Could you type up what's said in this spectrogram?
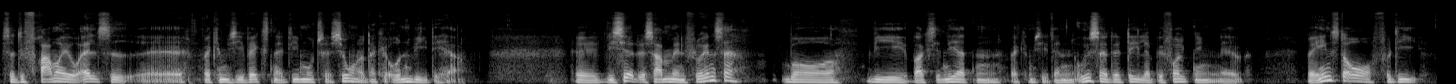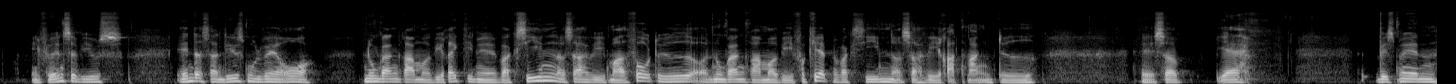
Så det fremmer jo altid, øh, hvad kan man sige, væksten af de mutationer, der kan undvige det her. Øh, vi ser det samme med influenza, hvor vi vaccinerer den, hvad kan man sige, den udsatte del af befolkningen øh, hver eneste år, fordi influenzavirus ændrer sig en lille smule hver år. Nogle gange rammer vi rigtigt med vaccinen, og så har vi meget få døde, og nogle gange rammer vi forkert med vaccinen, og så har vi ret mange døde. Øh, så ja, hvis man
